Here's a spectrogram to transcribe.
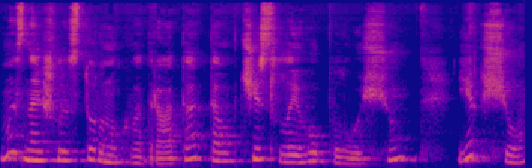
Ми знайшли сторону квадрата та обчислили його площу, якщо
